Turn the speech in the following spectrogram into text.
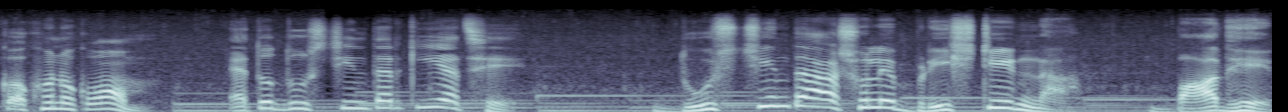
কখনো কম। এত দুশ্চিন্তার কি আছে? দুশ্চিন্তা আসলে বৃষ্টির না বাঁধের।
